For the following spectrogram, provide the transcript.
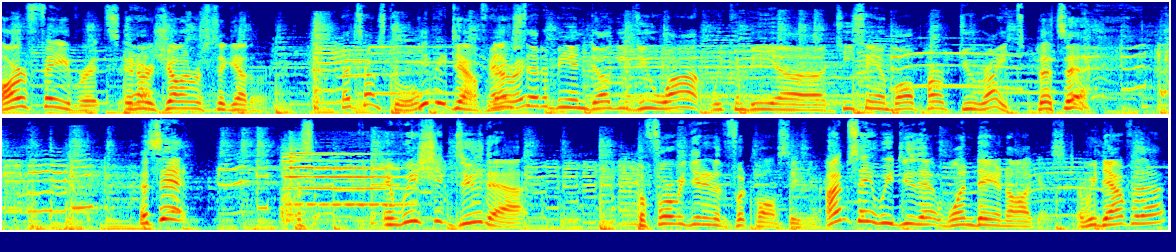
our favorites and our genres together. That sounds cool. You'd be down for and that, right? instead of being Dougie Do Wop, we can be uh, T. Sam Ballpark Do Right. That's it. That's it. That's- And we should do that before we get into the football season. I'm saying we do that one day in August. Are we down for that?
